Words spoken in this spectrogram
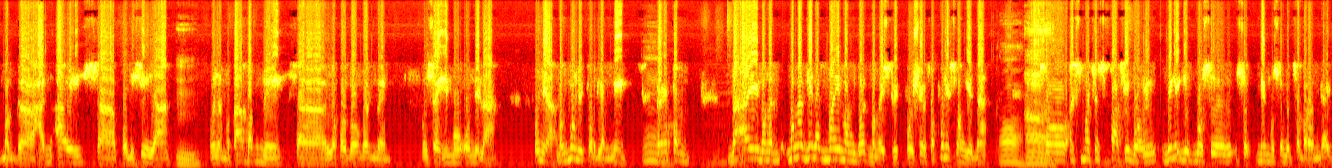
mag ah, hanay sa polisiya Mm. wala motabang ni sa local government kung sa himuon nila unya mag-monitor lang ni Mm. pero pag naay mga mga ginagmay manggod mga street pusher sa pulis man gid na Oh. Ah. so as much as possible dili gid mo sa so, mo sunod sa barangay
